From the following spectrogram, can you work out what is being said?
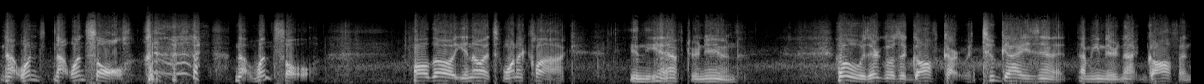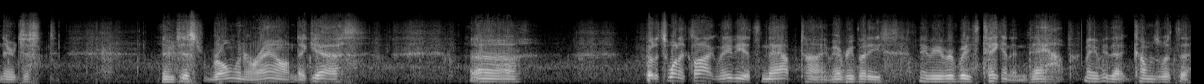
not one not one soul. not one soul. Although, you know, it's one o'clock in the afternoon. Oh, there goes a golf cart with two guys in it. I mean, they're not golfing. They're just they're just roaming around, I guess. Uh, but it's one o'clock. Maybe it's nap time. Everybody's maybe everybody's taking a nap. Maybe that comes with the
